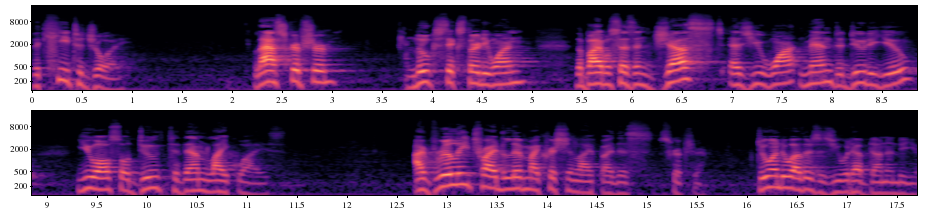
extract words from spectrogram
The key to joy. Last scripture, Luke 6:31, the Bible says, "And just as you want men to do to you, you also do to them likewise. I've really tried to live my Christian life by this scripture. Do unto others as you would have done unto you.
